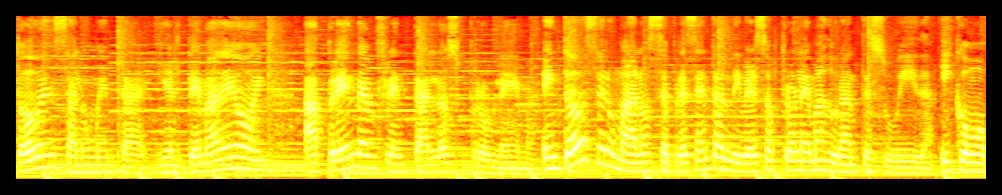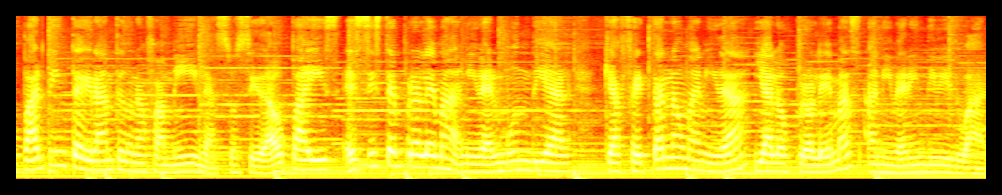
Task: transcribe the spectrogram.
Todo en Salud Mental. Y el tema de hoy, aprenda a enfrentar los problemas. En todo ser humano se presentan diversos problemas durante su vida y como parte integrante de una familia, sociedad o país, existen problemas a nivel mundial que afectan la humanidad y a los problemas a nivel individual.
